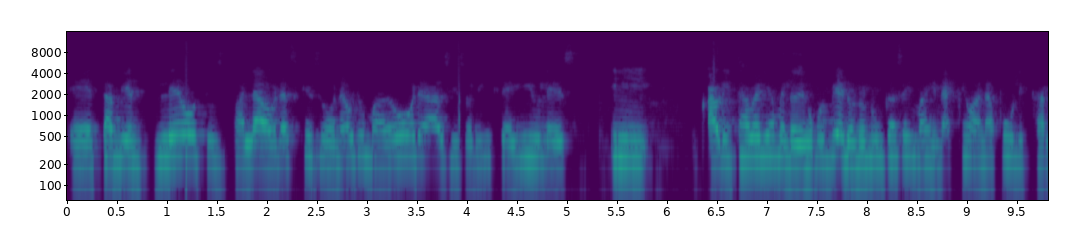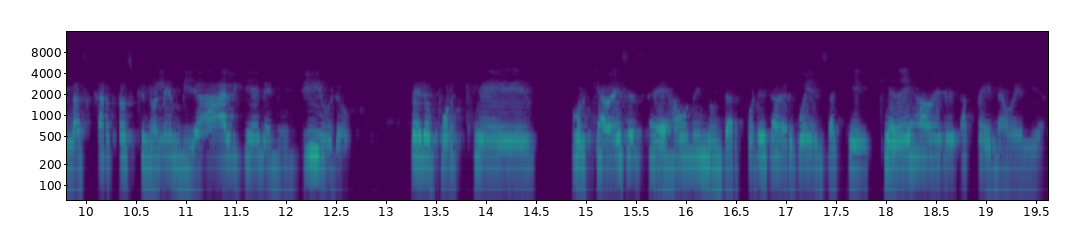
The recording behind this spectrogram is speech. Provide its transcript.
eh, también leo tus palabras que son abrumadoras y son increíbles. Y ahorita Belia me lo dijo muy bien, uno nunca se imagina que van a publicar las cartas que uno le envía a alguien en un libro, pero porque, porque a veces se deja uno inundar por esa vergüenza, que, que deja ver esa pena, Belia.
